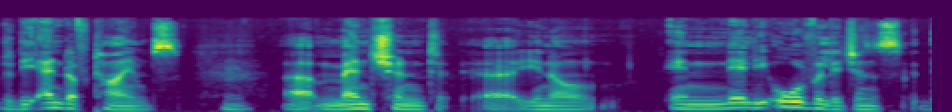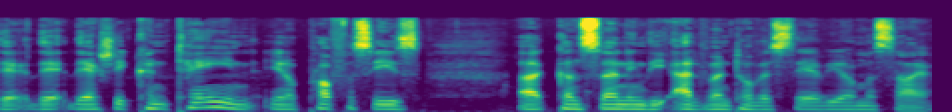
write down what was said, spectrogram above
to the end of times Mm. uh, mentioned uh, you know in nearly all religions they, they, they actually contain you know prophecies uh, concerning the advent of a savior messiah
